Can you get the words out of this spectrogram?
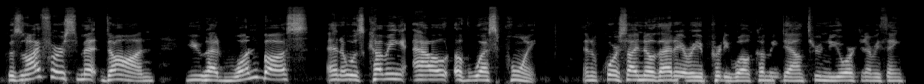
Because when I first met Don, you had one bus and it was coming out of West Point. And of course, I know that area pretty well coming down through New York and everything.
